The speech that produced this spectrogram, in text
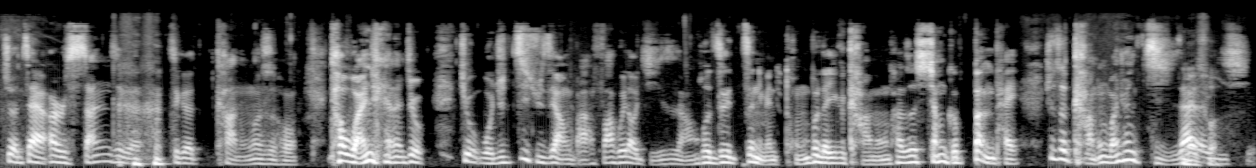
就在二十三这个 这个卡农的时候，他完全的就就我就继续这样把它发挥到极致。然后这这里面同步的一个卡农，它是相隔半拍，就是卡农完全挤在了一起。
